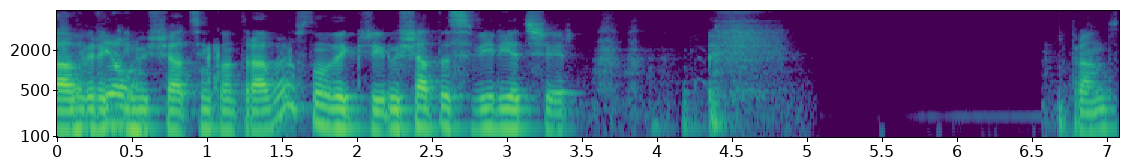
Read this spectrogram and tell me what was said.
A ver aqui no chat se encontrava. Eles estão a ver que giro. O chat a subir e a descer. Pronto.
